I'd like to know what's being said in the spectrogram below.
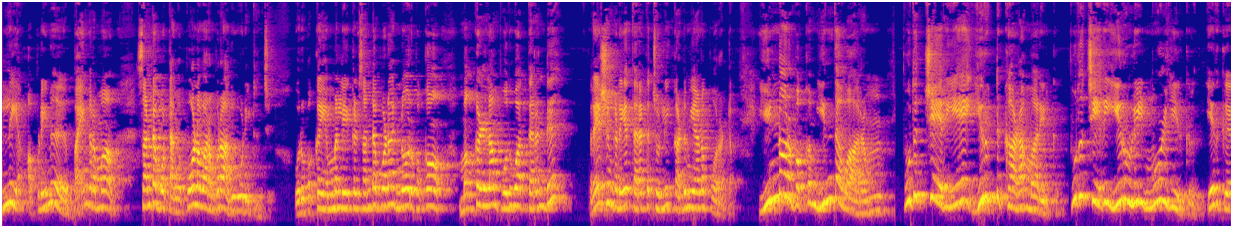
இல்லையா அப்படின்னு பயங்கரமா சண்டை போட்டாங்க. போன வாரம் பூரா அது ஓடிட்டு இருந்துச்சு. ஒரு பக்கம் எம்எல்ஏக்கள் சண்டை போட இன்னொரு பக்கம் மக்கள்லாம் பொதுவாக திரண்டு ரேஷன் கடையை திறக்க சொல்லி கடுமையான போராட்டம். இன்னொரு பக்கம் இந்த வாரம் புதுச்சேரியே இருட்டுக்காடா மாறி இருக்கு புதுச்சேரி இருளில் மூழ்கி இருக்கிறது. எதுக்கு?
